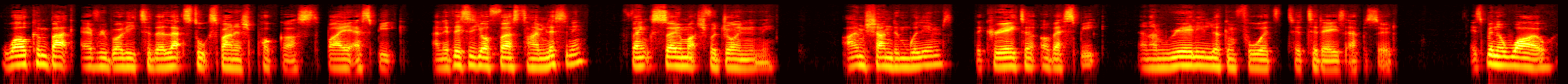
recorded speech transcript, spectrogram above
Welcome back, everybody, to the Let's Talk Spanish podcast by Espeak. And if this is your first time listening, thanks so much for joining me. I'm Shandon Williams, the creator of Espeak, and I'm really looking forward to today's episode. It's been a while,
